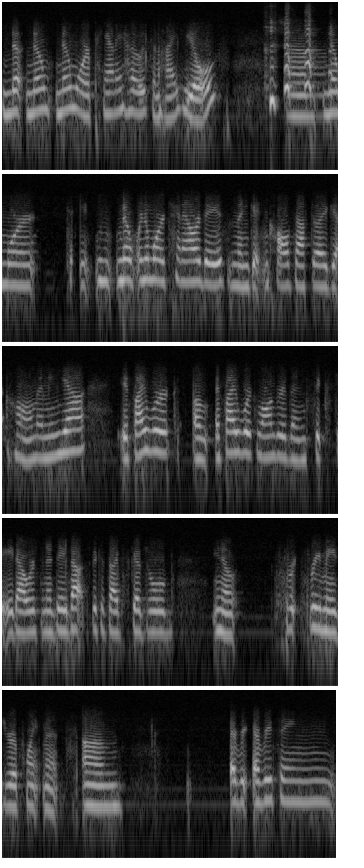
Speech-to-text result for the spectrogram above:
no, no, no more pantyhose and high heels. Um, no more, no, no more ten-hour days, and then getting calls after I get home. I mean, yeah, if I work, uh, if I work longer than six to eight hours in a day, that's because I've scheduled, you know, th- three major appointments. Um, every everything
